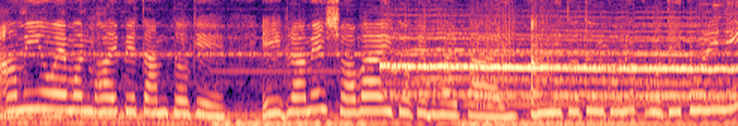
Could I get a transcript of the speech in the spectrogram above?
আমিও এমন ভয় পেতাম তোকে। এই গ্রামের সবাই তোকে ভয় পায়। আমি তো তোর কোনো ক্ষতি করিনি।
